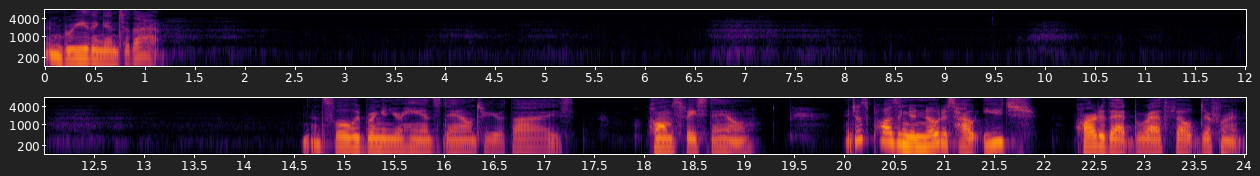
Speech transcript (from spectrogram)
and breathing into that. And slowly bringing your hands down to your thighs, palms face down. And just pausing to notice how each part of that breath felt different.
